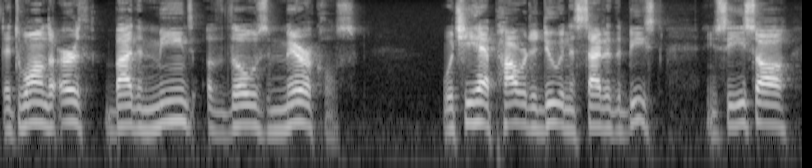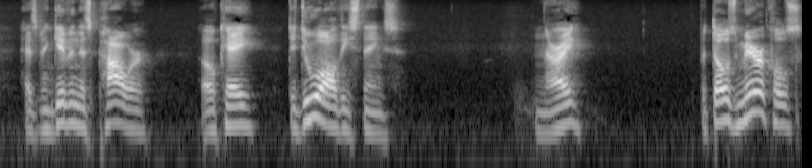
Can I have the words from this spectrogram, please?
that dwell on the earth by the means of those miracles which he had power to do in the sight of the beast. And you see, Esau has been given this power, okay, to do all these things. All right? But those miracles,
